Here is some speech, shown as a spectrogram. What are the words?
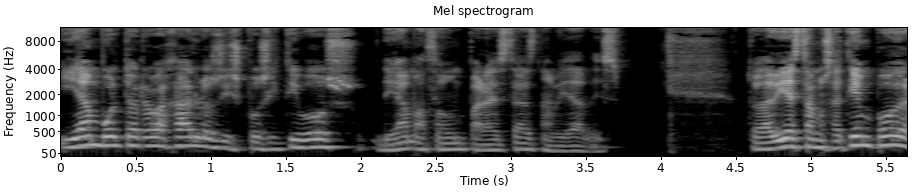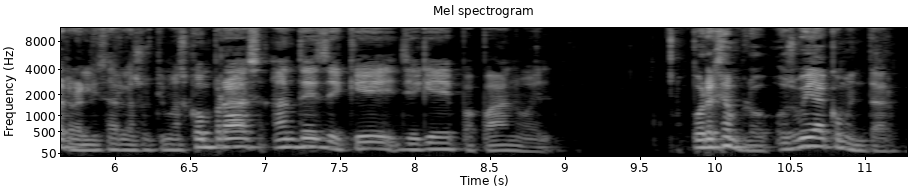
y han vuelto a rebajar los dispositivos de Amazon para estas navidades. Todavía estamos a tiempo de realizar las últimas compras antes de que llegue Papá Noel. Por ejemplo, os voy a comentar.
